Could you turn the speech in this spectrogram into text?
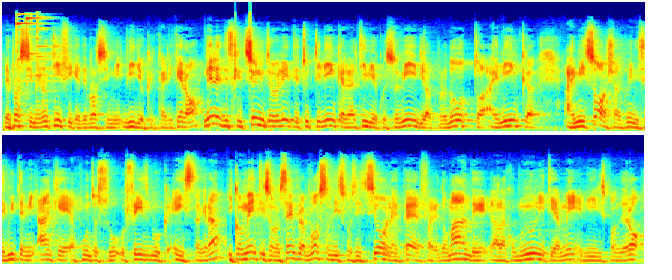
le prossime notifiche dei prossimi video che caricherò. Nelle descrizioni troverete tutti i link relativi a questo video, al prodotto, ai link ai miei social, quindi seguitemi anche appunto su Facebook e Instagram. I commenti sono sempre a vostra disposizione per fare domande alla community, a me vi risponderò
